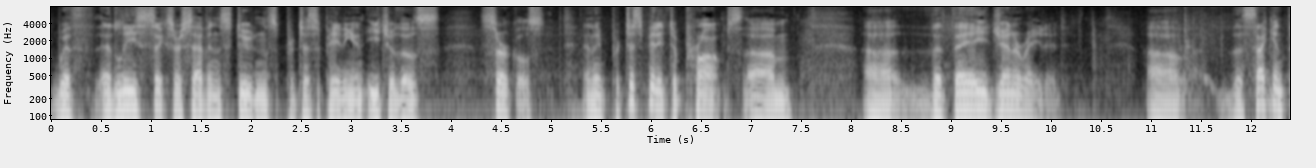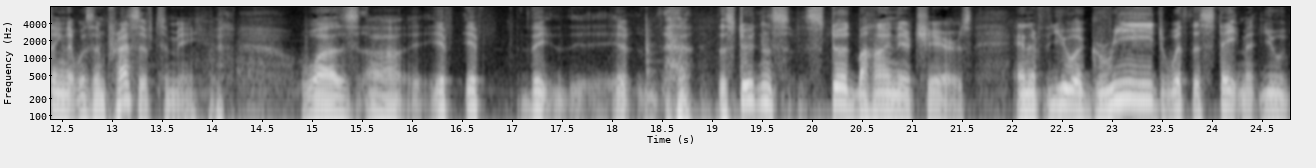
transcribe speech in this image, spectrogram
with at least six or seven students participating in each of those circles, and they participated to prompts um, uh, that they generated. Uh, the second thing that was impressive to me was uh, if if the if the students stood behind their chairs, and if you agreed with the statement, you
